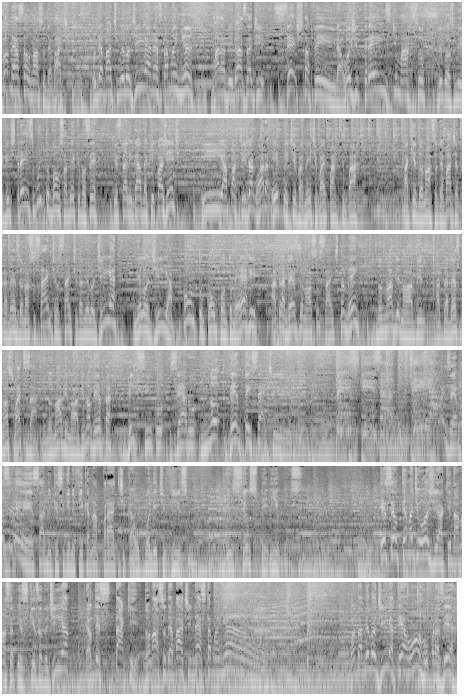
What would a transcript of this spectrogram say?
começa o nosso debate. O debate Melodia nesta manhã maravilhosa de sexta-feira, hoje 3 de março de 2023. Muito bom saber que você está ligado aqui com a gente e a partir de agora, efetivamente, vai participar aqui do nosso debate através do nosso site, o site da Melodia, melodia.com.br, através do nosso site também, no 99, através do nosso WhatsApp, no 9990 25097. Pesquisa do dia. Pois é, você sabe o que significa na prática o coletivismo e os seus perigos? Esse é o tema de hoje aqui da nossa pesquisa do dia. É o destaque do nosso debate nesta manhã. Quando a melodia tem a honra, o prazer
